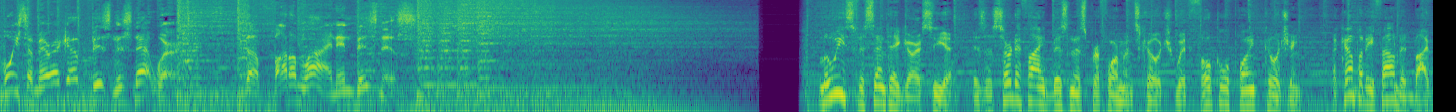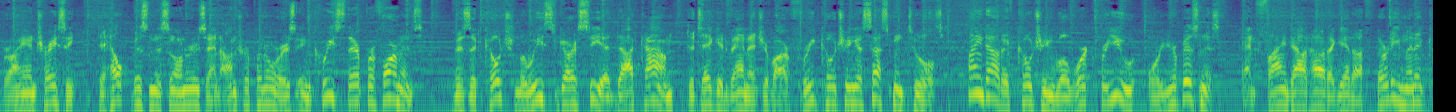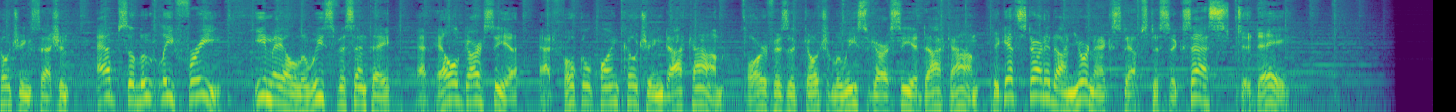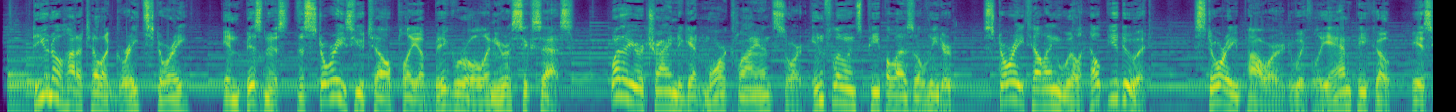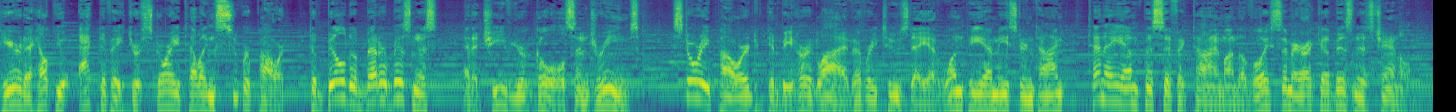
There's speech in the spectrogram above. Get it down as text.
Voice America Business Network the bottom line in business. Luis Vicente Garcia is a certified business performance coach with Focal Point Coaching a company founded by Brian Tracy to help business owners and entrepreneurs increase their performance. Visit CoachLuisGarcia.com to take advantage of our free coaching assessment tools. Find out if coaching will work for you or your business, and find out how to get a 30 minute coaching session absolutely free. Email Luis Vicente at lgarcia at focalpointcoaching.com or visit CoachLuisGarcia.com to get started on your next steps to success today. Do you know how to tell a great story? In business, the stories you tell play a big role in your success. Whether you're trying to get more clients or influence people as a leader, storytelling will help you do it. Story Powered with Leanne Pico is here to help you activate your storytelling superpower to build a better business and achieve your goals and dreams. Story Powered can be heard live every Tuesday at 1 p.m. Eastern Time, 10 a.m. Pacific Time on the Voice America Business Channel.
